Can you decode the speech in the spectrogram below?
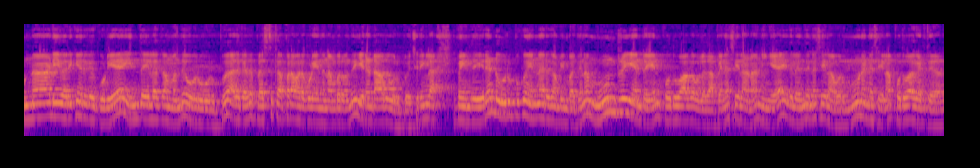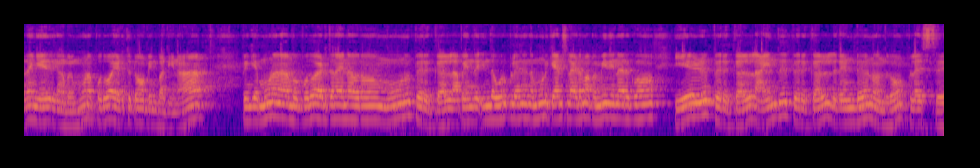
முன்னாடி வரைக்கும் இருக்கக்கூடிய இந்த இலக்கம் வந்து ஒரு உறுப்பு. அதுக்கடுத்து ப்ளஸுக்கு அப்புறம் வரக்கூடிய இந்த நம்பர் வந்து இரண்டாவது உறுப்பு. சரிங்களா? இப்போ இந்த இரண்டு உறுப்புக்கும் என்ன இருக்கு அப்படின்னு பார்த்தீங்கன்னா மூன்று என்ற எண் பொதுவாக உள்ளது. அப்போ என்ன என்னன்னா நீங்கள் இதுல இருந்து என்ன செய்யலாம்? ஒரு மூணு என்ன செய்யலாம்? பொதுவாக எடுத்து அதை தான் இங்கே எழுதிருக்காங்க இப்போ மூணை பொதுவாக எடுத்துட்டோம் அப்படின்னு பார்த்தீங்கன்னா இப்போ இங்கே மூணை நம்ம பொதுவாக எடுத்தோன்னா என்ன வரும்? மூணு பெருக்கல். அப்போ இந்த இந்த உறுப்புலேருந்து இந்த மூணு கேன்சல் ஆகிடுமா அப்போ மீதி என்ன இருக்கும்? ஏழு பெருக்கல் ஐந்து பெருக்கல் ரெண்டுன்னு வந்துடும் ப்ளஸ்ஸு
